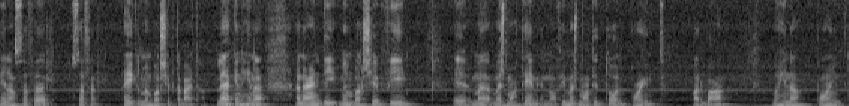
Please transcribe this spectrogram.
هنا صفر صفر. هيك ال membership تبعتها. لكن هنا أنا عندي membership في آه، مجموعتين. إنه في مجموعة ال tall point أربعة وهنا point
